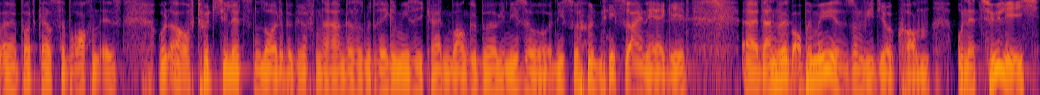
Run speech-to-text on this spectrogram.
äh, Podcast zerbrochen ist und auch auf Twitch die letzten Leute begriffen haben, dass es mit Regelmäßigkeiten bei Onkel Bürger nicht so, nicht so, nicht so einhergeht, äh, dann wird auch bei mir so ein Video kommen. Und natürlich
